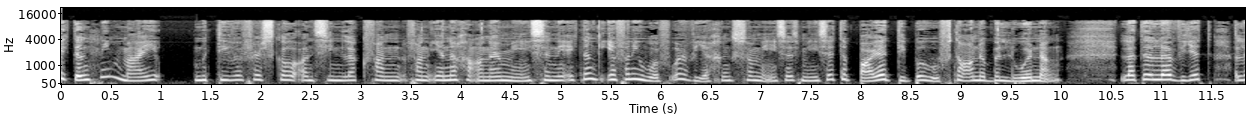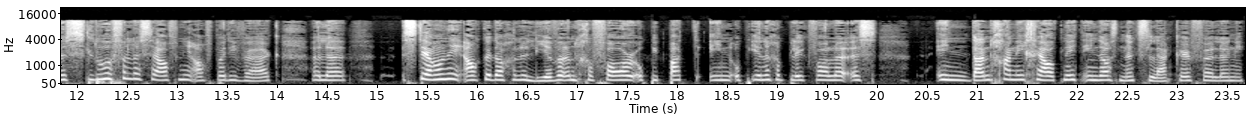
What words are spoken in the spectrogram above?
Ek dink nie my motiewe verskil aansienlik van van enige ander mense nie. Ek dink een van die hoofoorwegings van mense is mense het 'n baie diep behoefte aan 'n beloning. Laat hulle weet, hulle sloof hulle self nie af by die werk. Hulle stel nie elke dag hulle lewe in gevaar op die pad en op enige plek waar hulle is en dan gaan die geld net en daar's niks lekker vir hulle nie.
